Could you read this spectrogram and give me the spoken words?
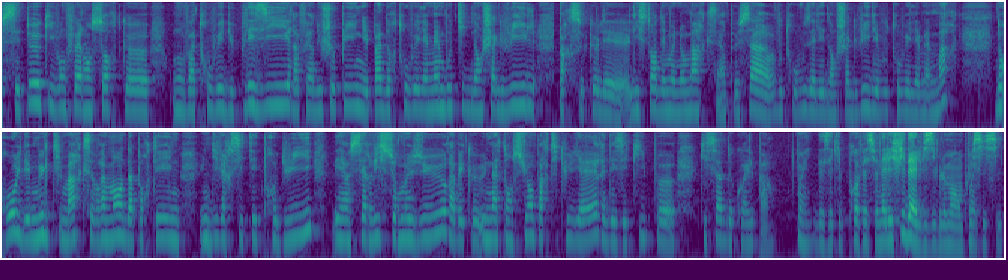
C'est eux qui vont faire en sorte que on va trouver du plaisir à faire du shopping et pas de retrouver les mêmes boutiques dans chaque ville parce que l'histoire des monomarques c'est un peu ça. Vous, allez dans chaque ville et vous trouvez les mêmes marques. Le rôle des multimarques, c'est vraiment d'apporter une, une, diversité de produits et un service sur mesure avec une attention particulière et des équipes euh, qui savent de quoi elles parlent. Oui, des équipes professionnelles et fidèles, visiblement, en plus ici.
